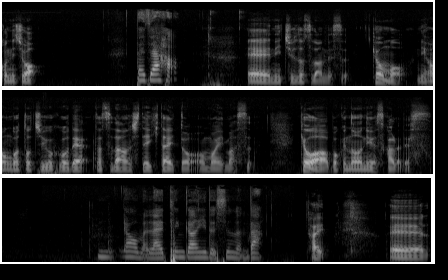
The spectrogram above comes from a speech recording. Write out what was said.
こんにちは。大家好。えー、日中雑談です。今日も日本語と中国語で雑談していきたいと思います。今日は僕のニュースからです。嗯，让我们来听刚毅的新闻吧。はい。えー、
